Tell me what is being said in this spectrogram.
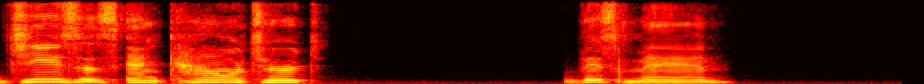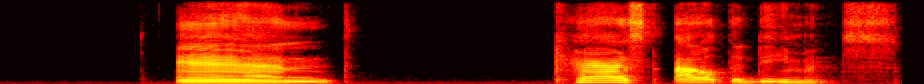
Jesus encountered this man and cast out the demons.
